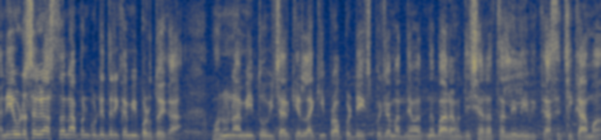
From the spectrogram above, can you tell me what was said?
आणि एवढं सगळं असताना आपण कुठेतरी कमी पडतो आहे का? म्हणून आम्ही तो विचार केला की प्रॉपर्टी एक्सपोच्या माध्यमातून बारामती शहरात चाललेली विकासाची कामं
